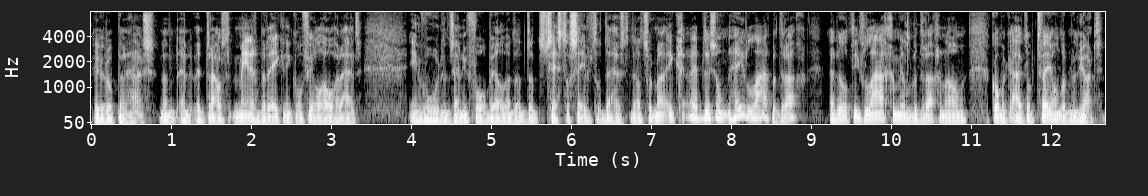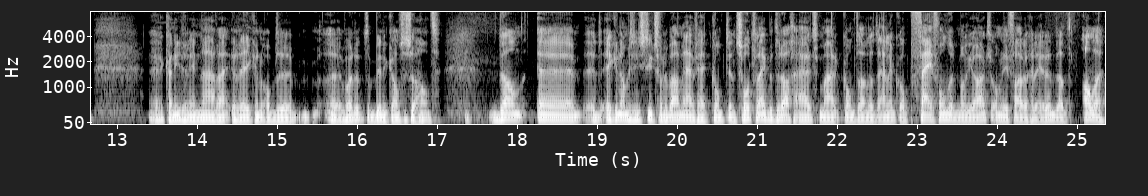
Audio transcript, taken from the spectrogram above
euro per huis. Dan, en, en trouwens, menig berekening komt veel hoger uit. In Woerden zijn nu voorbeelden, dat, dat 60, 70.000, dat soort. Maar ik heb dus een heel laag bedrag, een relatief laag gemiddeld bedrag genomen, kom ik uit op 200 miljard. Uh, kan iedereen narekenen op de, uh, wordt het, de binnenkant van zijn hand. Dan uh, het Economisch Instituut voor de Bouwnijverheid komt een soortgelijk bedrag uit, maar komt dan uiteindelijk op 500 miljard, om de eenvoudige reden dat alle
